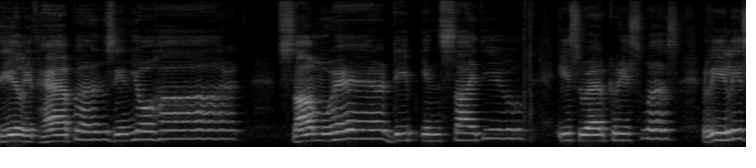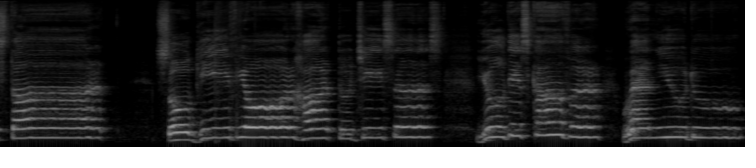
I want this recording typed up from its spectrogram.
till it happens in your heart. Somewhere deep inside you is where Christmas really start. So give your heart to Jesus. You'll discover when you do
